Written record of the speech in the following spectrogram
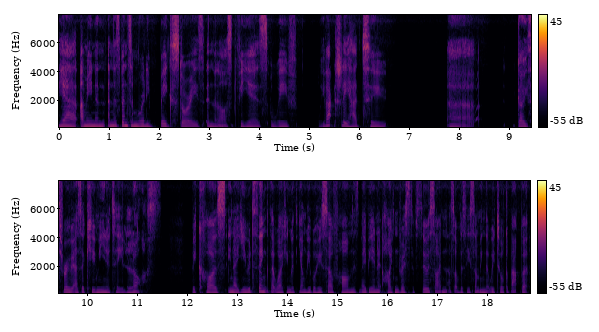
Yeah, I mean, and, and there's been some really big stories in the last few years. We've we've actually had to uh, go through as a community loss because you know you would think that working with young people who self harm there's maybe a heightened risk of suicide, and that's obviously something that we talk about. But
